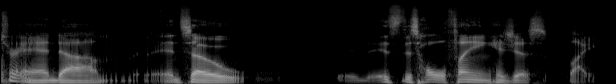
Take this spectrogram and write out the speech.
True. And um, and so it's this whole thing has just like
